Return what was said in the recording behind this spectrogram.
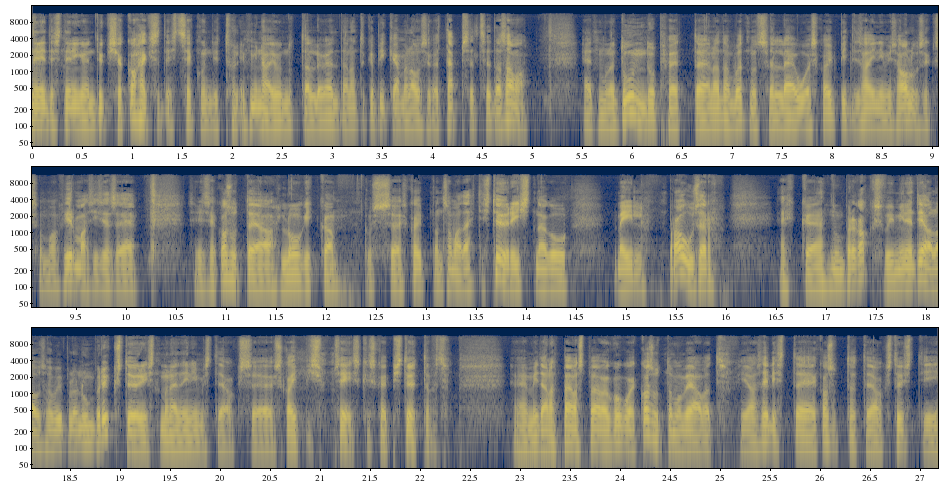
neliteist, nelikümmend üks ja kaheksateist sekundit olin mina jõudnud talle öelda natuke pikema lausega täpselt sedasama. et mulle tundub, et nad on võtnud selle uue Skype'i disainimise aluseks oma firmasisese sellise kasutaja-loogika, kus Skype on sama tähtis tööriist nagu meil brauser, ehk number kaks või mine tea, lausa võib-olla number üks tööriist mõnede inimeste jaoks Skype'is sees, kes Skype'is töötavad. Mida nad päevast päeva kogu aeg kasutama peavad ja selliste kasutajate jaoks tõesti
